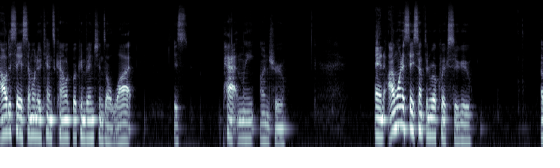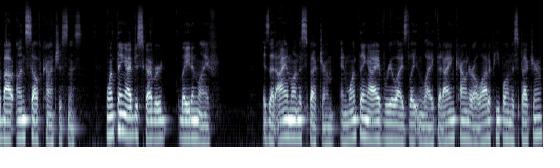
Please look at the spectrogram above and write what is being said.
I'll just say as someone who attends comic book conventions a lot, is patently untrue." And I want to say something real quick, Sugu, about unself consciousness. One thing I've discovered late in life is that I am on the spectrum. And one thing I have realized late in life that I encounter a lot of people on the spectrum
